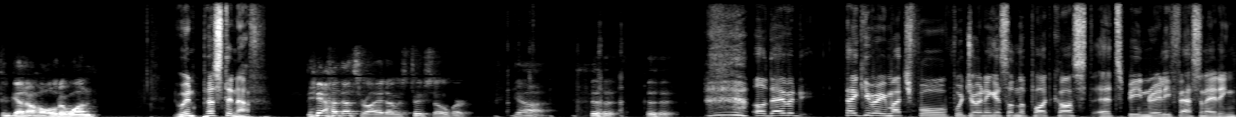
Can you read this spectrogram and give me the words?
to get a hold of one. You weren't pissed enough. Yeah, that's right. I was too sober. Yeah. well, David, thank you very much for, for joining us on the podcast. It's been really fascinating.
